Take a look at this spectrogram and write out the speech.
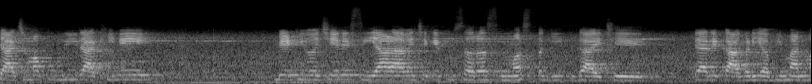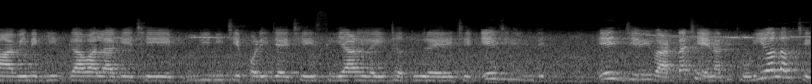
ચાચમાં પૂરી રાખીને બેઠી હોય છે અને શિયાળ આવે છે કેટલું સરસ મસ્ત ગીત ગાય છે. ત્યારે કાગડી અભિમાનમાં આવીને ગીત ગાવા લાગે છે પૂરી નીચે પડી જાય છે, શિયાળ લઈ જતું રહે છે, એ જ એ જ જેવી વાર્તા છે, એનાથી થોડી અલગ છે.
